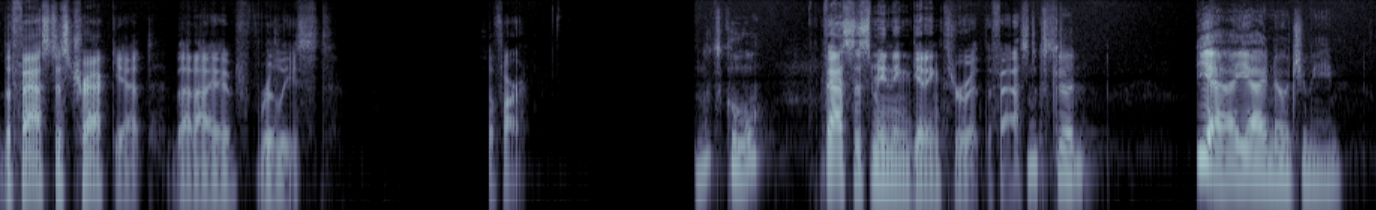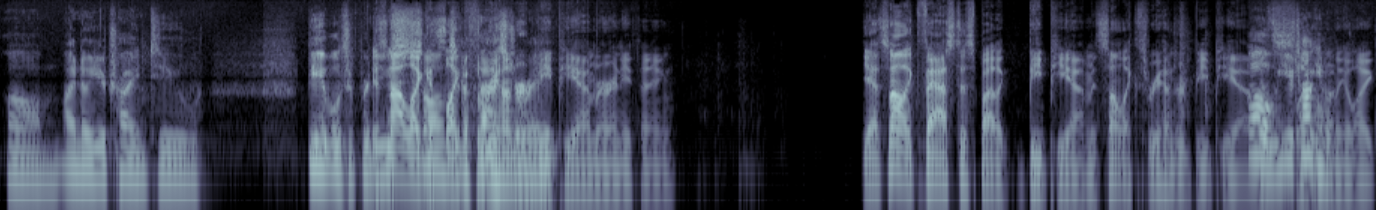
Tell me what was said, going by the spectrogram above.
the fastest track yet that I've released so far. That's cool. Fastest meaning getting through it the fastest. That's good. Yeah, yeah, I know what you mean. Um, I know you're trying to be able to produce. It's not like it's like 300. BPM or anything. Yeah, it's not like fastest by like BPM. It's not like 300 BPM. Oh, it's you're like talking only about, like.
